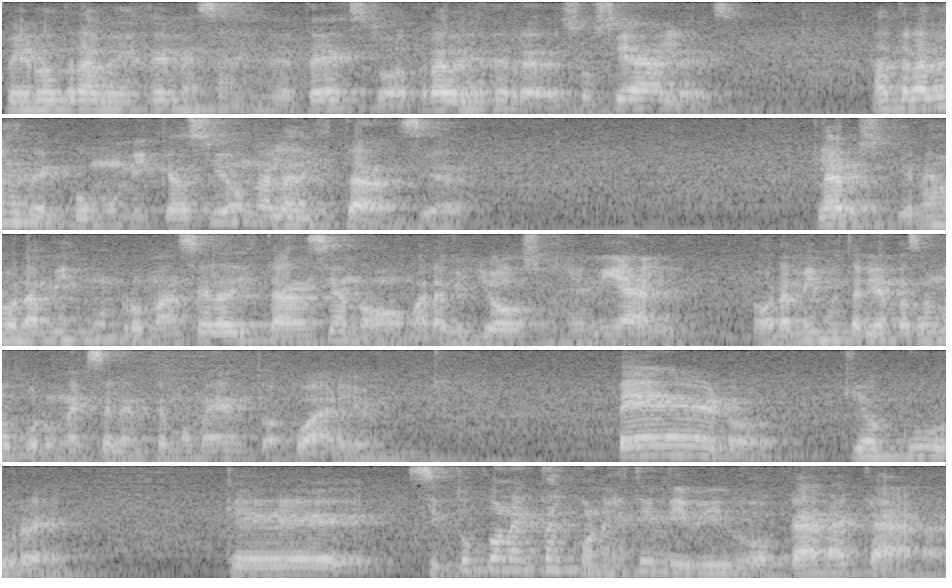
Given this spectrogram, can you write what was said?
pero a través de mensajes de texto, a través de redes sociales, a través de comunicación a la distancia. Claro, si tienes ahora mismo un romance a la distancia, no, maravilloso, genial. Ahora mismo estarían pasando por un excelente momento, Acuario. Pero, ¿qué ocurre? Que si tú conectas con este individuo cara a cara,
